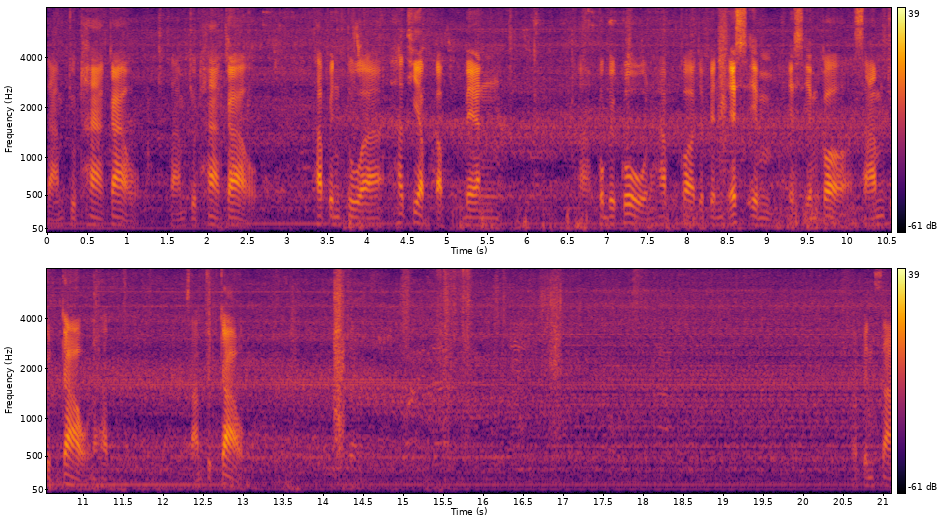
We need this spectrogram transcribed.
3.59 3.59 ถ้าเป็นตัวถ้าเทียบกับแบรนด์โกเบโก้นะครับ ก็จะเป็น SM SM ก็ 3.9 นะครับ 3.9 เป็นซา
